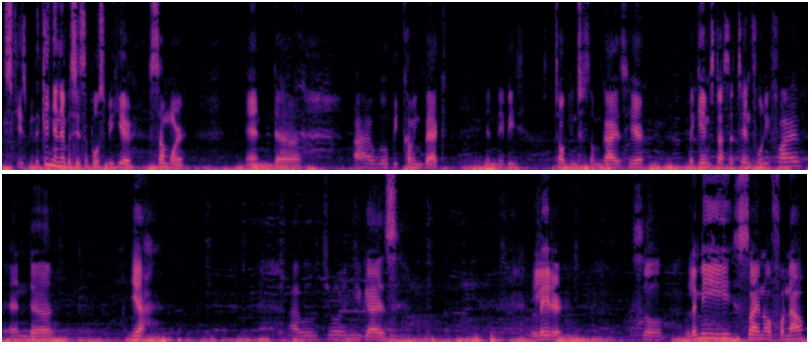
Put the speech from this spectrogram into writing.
excuse me, the Kenyan embassy is supposed to be here somewhere, and uh, I will be coming back and maybe talking to some guys here. The game starts at 10:45, and uh, yeah, I will join you guys later. So let me sign off for now,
